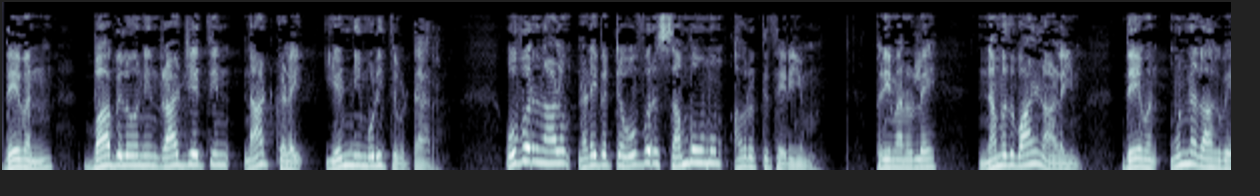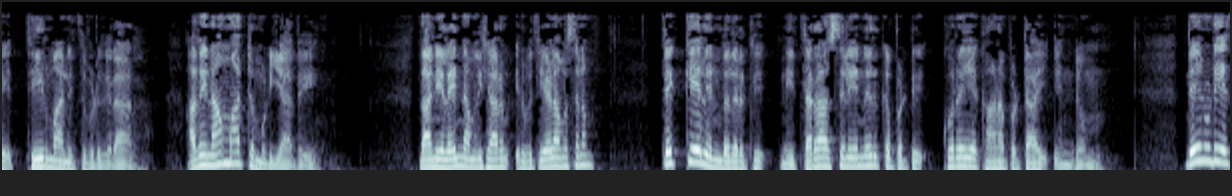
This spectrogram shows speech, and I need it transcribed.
தேவன் பாபிலோனின் ராஜ்யத்தின் நாட்களை எண்ணி முடித்து விட்டார் ஒவ்வொரு நாளும் நடைபெற்ற ஒவ்வொரு சம்பவமும் அவருக்கு தெரியும். பிரிமானுள்ளே நமது வாழ்நாளையும் தேவன் முன்னதாகவே தீர்மானித்து விடுகிறார். அதை நாம் மாற்ற முடியாது. தானியல் ஐந்தாம் அதிகாரம் இருபத்தி ஏழாம் வசனம் தெக்கேல் என்பதற்கு நீ தராசிலே நெருக்கப்பட்டு குறைய காணப்பட்டாய் என்றும். தேவனுடைய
